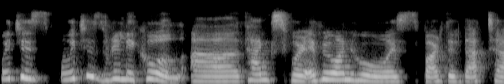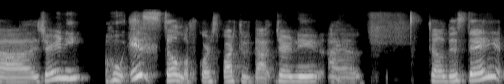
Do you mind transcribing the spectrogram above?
which is which is really cool. Uh thanks for everyone who was part of that uh, journey who is still of course part of that journey uh, till this day.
